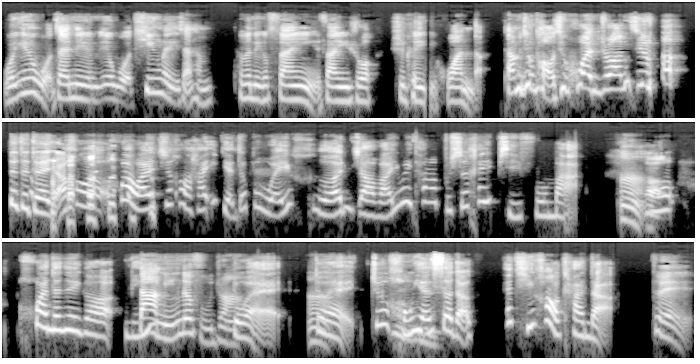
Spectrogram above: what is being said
我因为我在那个，因为我听了一下他们，他问那个翻译，翻译说是可以换的，他们就跑去换装去了。对对对，然后换完之后还一点都不违和，你知道吗？因为他们不是黑皮肤嘛，嗯，然后换的那个大明的服装，对对，就红颜色的，还挺好看的。对，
